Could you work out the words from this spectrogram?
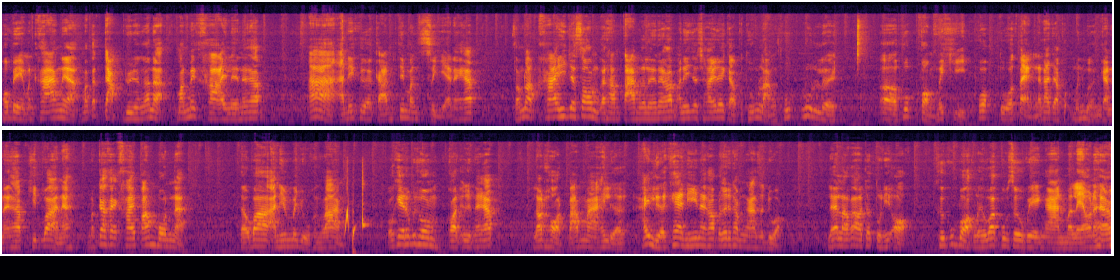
พอเบรกมันค้างเนี่ยมันก็จับอยู่อย่างนั้นอะมันไม่คลายเลยนะครับ อ่า อันนี้คืออาการที่มันเสียนะครับสำหรับใครที่จะซ่อมก็ทำตามกันเลยนะครับ อันนี้จะใช้ได้กับกระทุ้งหลังทุกรุ่นเลยเอ่อพวกกล่องไม่ขีด พวกตัวแต่งก็น่าจะเหมือนเหมือนกันนะครับ คิดว่านะมันก็คล้ายๆปั๊มบนน่ะ แต่ว่าอันนี้มันมาอยู่ข้างล่าง โอเคท่านผู้ชมก่อนอื่นนะครับ เราถอดปั๊มมาให้เหลือให้เหลือแค่นี้นะครับเราจะได้ทำงานสะดวก และเราก็เอาเจ้าตัวนี้ออก คือกูบอกเลยว่ากูเซอร์เวยงานมาแล้วนะครับ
